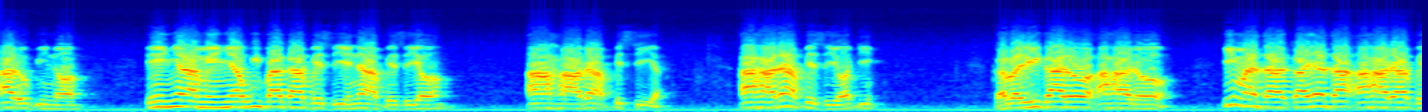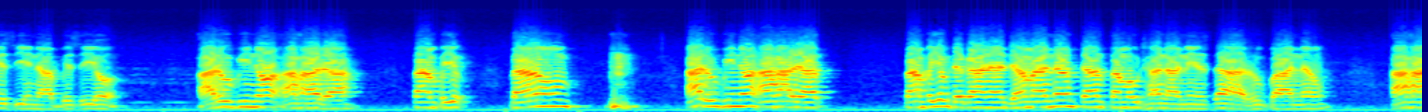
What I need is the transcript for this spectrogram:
အာရုပိနောအညမညဝိပါကပစ္စယေနပစ္စယောအာဟာရပစ္စယအာဟာရပစ္စယောတိကပလီကာရောအာဟာရောဣမတကာယတအာဟာရပစ္စယေနပစ္စယောအာရုပိနောအာဟာရတံပယတံအာရုပိနောအာဟာရ တံပယုတ်တကနံဓမ္မနံတံသမုဋ္ဌာနာနိသရူပါနံအာဟာ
